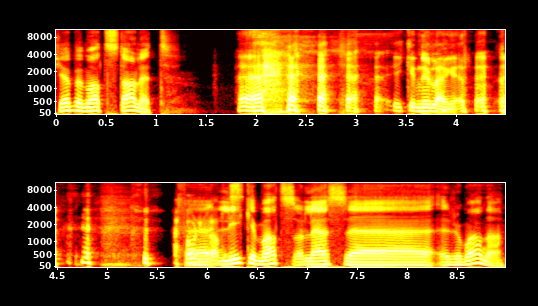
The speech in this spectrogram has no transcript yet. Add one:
Kjøper Mats Starlet? ikke nå lenger. Eh, liker Mats å lese eh, romaner?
